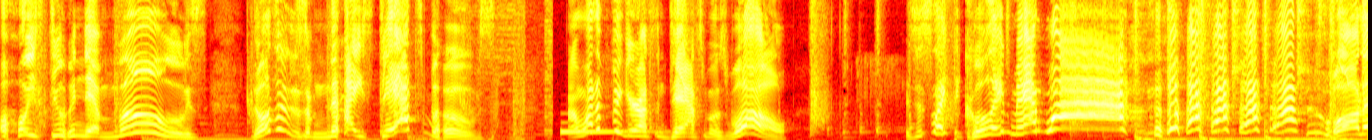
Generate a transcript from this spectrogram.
Oh, he's doing them moves. Those are some nice dance moves. I want to figure out some dance moves. Whoa. Is this like the Kool-Aid Man? Wah! oh, no.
